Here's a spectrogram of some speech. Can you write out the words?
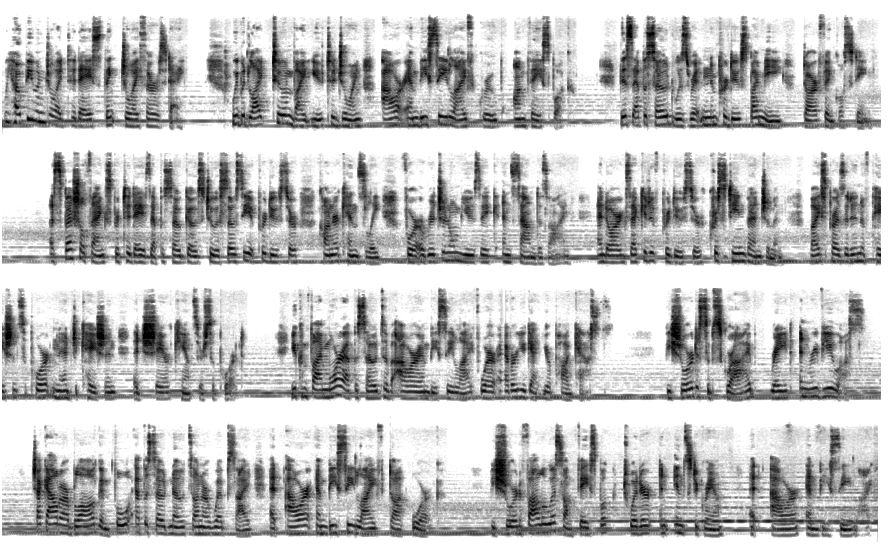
We hope you enjoyed today's Think Joy Thursday. We would like to invite you to join our MBC Life group on Facebook. This episode was written and produced by me, Dar Finkelstein. A special thanks for today's episode goes to associate producer Connor Kinsley for original music and sound design, and our executive producer Christine Benjamin, Vice President of Patient Support and Education at Share Cancer Support. You can find more episodes of Our MBC Life wherever you get your podcasts. Be sure to subscribe, rate, and review us. Check out our blog and full episode notes on our website at ourmbclife.org. Be sure to follow us on Facebook, Twitter, and Instagram at Our MBC Life.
